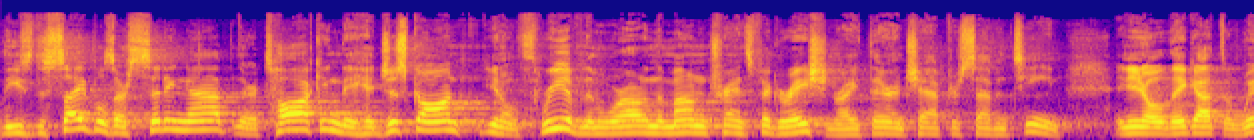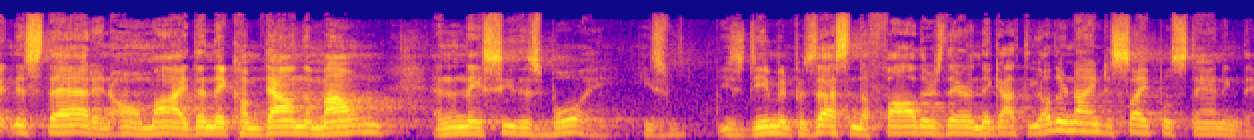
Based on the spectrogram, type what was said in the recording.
these disciples are sitting up, they're talking. They had just gone, you know, three of them were out on the Mountain Transfiguration right there in chapter 17. And, you know, they got to witness that, and oh my, then they come down the mountain, and then they see this boy. He's, he's demon possessed, and the father's there, and they got the other nine disciples standing there.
